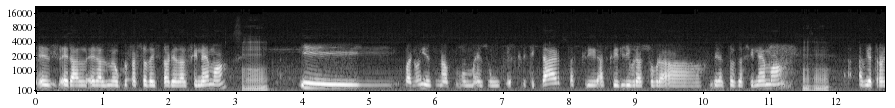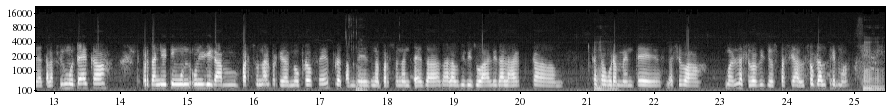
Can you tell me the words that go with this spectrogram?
és, era, el, era el meu professor de història del cinema Mm. i, bueno, i és, una, és, un, és crític d'art, ha, escrit, ha escrit llibres sobre directors de cinema, Uh -huh. havia treballat a la Filmoteca, per tant jo hi tinc un, un lligam personal perquè era el meu profe, però també és una persona entesa de l'audiovisual i de l'art que, que Mhm. segurament té la seva, bueno, la seva visió especial sobre el tema. Uh -huh.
